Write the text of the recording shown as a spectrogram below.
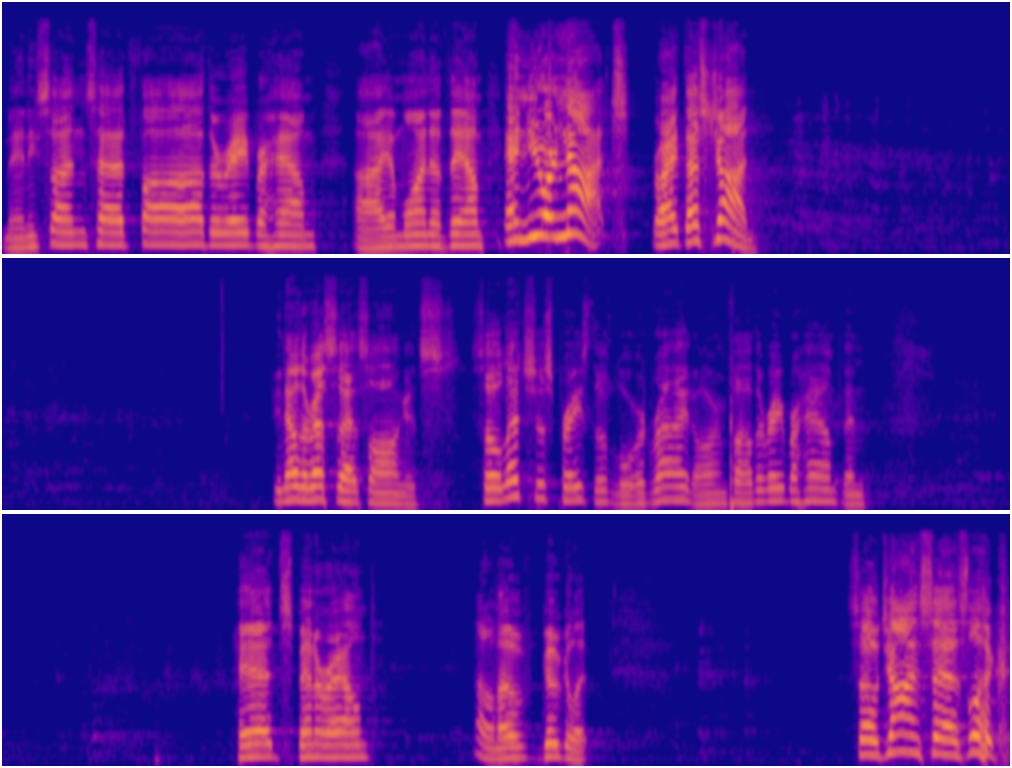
Many sons had Father Abraham. I am one of them. And you are not, right? That's John. if you know the rest of that song, it's so let's just praise the Lord, right arm, Father Abraham, then head spin around. I don't know, Google it. So John says, Look,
